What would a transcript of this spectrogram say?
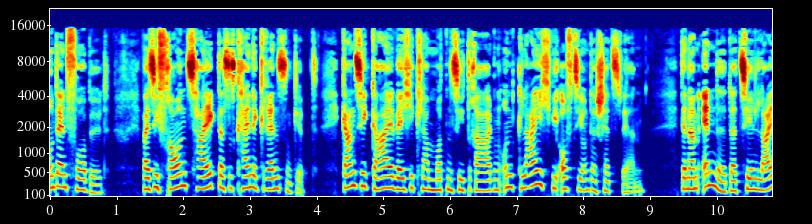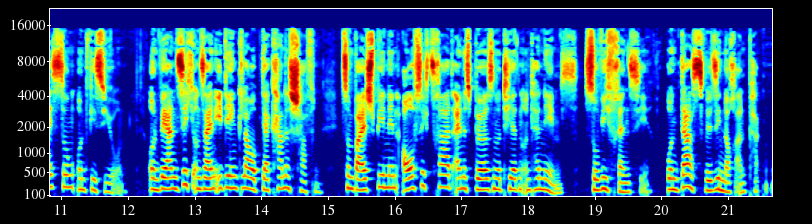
und ein Vorbild weil sie Frauen zeigt, dass es keine Grenzen gibt. Ganz egal, welche Klamotten sie tragen und gleich wie oft sie unterschätzt werden. Denn am Ende, da zählen Leistung und Vision. Und wer an sich und seinen Ideen glaubt, der kann es schaffen. Zum Beispiel in den Aufsichtsrat eines börsennotierten Unternehmens. So wie Frenzy. Und das will sie noch anpacken.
